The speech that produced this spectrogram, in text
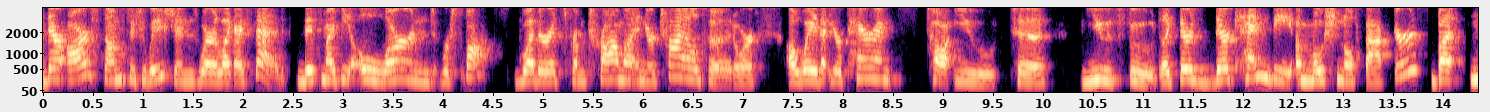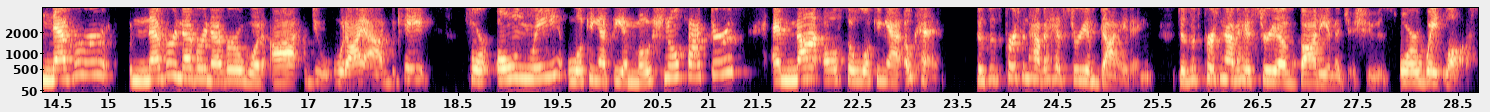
there are some situations where, like I said, this might be a learned response, whether it's from trauma in your childhood or a way that your parents taught you to use food. Like there's there can be emotional factors but never never never never would i do would i advocate for only looking at the emotional factors and not also looking at okay does this person have a history of dieting? Does this person have a history of body image issues or weight loss?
